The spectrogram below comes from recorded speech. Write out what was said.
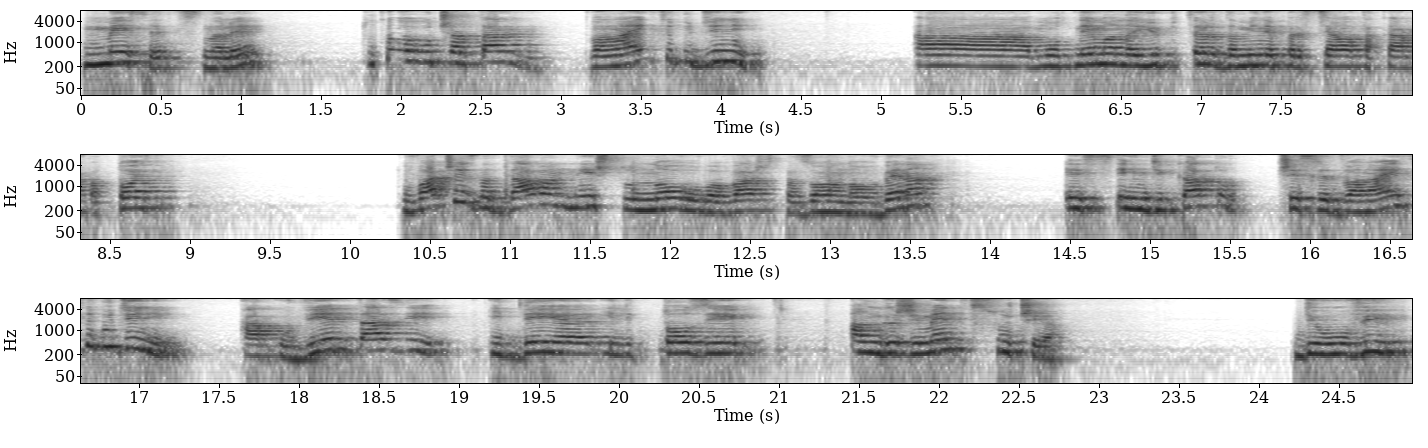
месец, нали? Тук очертах ви. 12 години а, му отнема на Юпитер да мине през цялата карта. Тоест, това, че задава нещо ново във вашата зона на Овена, е индикатор, че след 12 години, ако вие тази идея или този ангажимент в случая, делови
